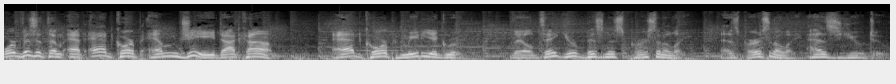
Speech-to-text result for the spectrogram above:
or visit them at adcorpmg.com. AdCorp Media Group. They'll take your business personally, as personally as you do.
